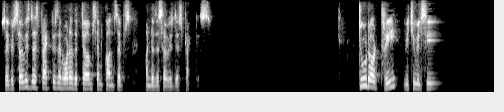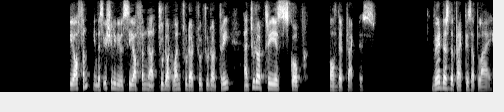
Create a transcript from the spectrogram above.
So if it's service desk practice, then what are the terms and concepts under the service desk practice? 2.3, which you will see often in this, usually we will see often uh, 2.1, 2.2, 2.3, and 2.3 is scope of that practice. Where does the practice apply?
